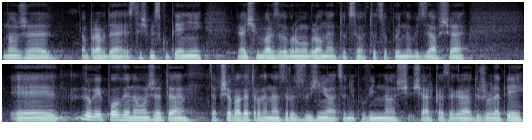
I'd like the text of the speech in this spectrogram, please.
no, że naprawdę jesteśmy skupieni. Graliśmy bardzo dobrą obronę, to co, to co powinno być zawsze. Yy, drugiej połowie no może ta, ta przewaga trochę nas rozluźniła, co nie powinno. Si- Siarka zagrała dużo lepiej.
